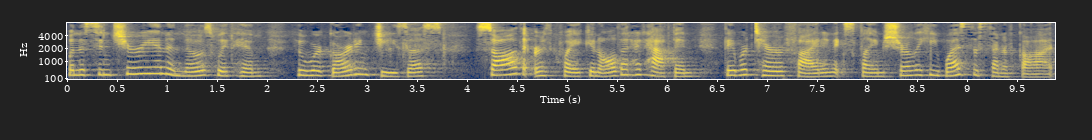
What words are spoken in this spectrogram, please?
When the centurion and those with him who were guarding Jesus saw the earthquake and all that had happened, they were terrified and exclaimed, Surely he was the Son of God.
